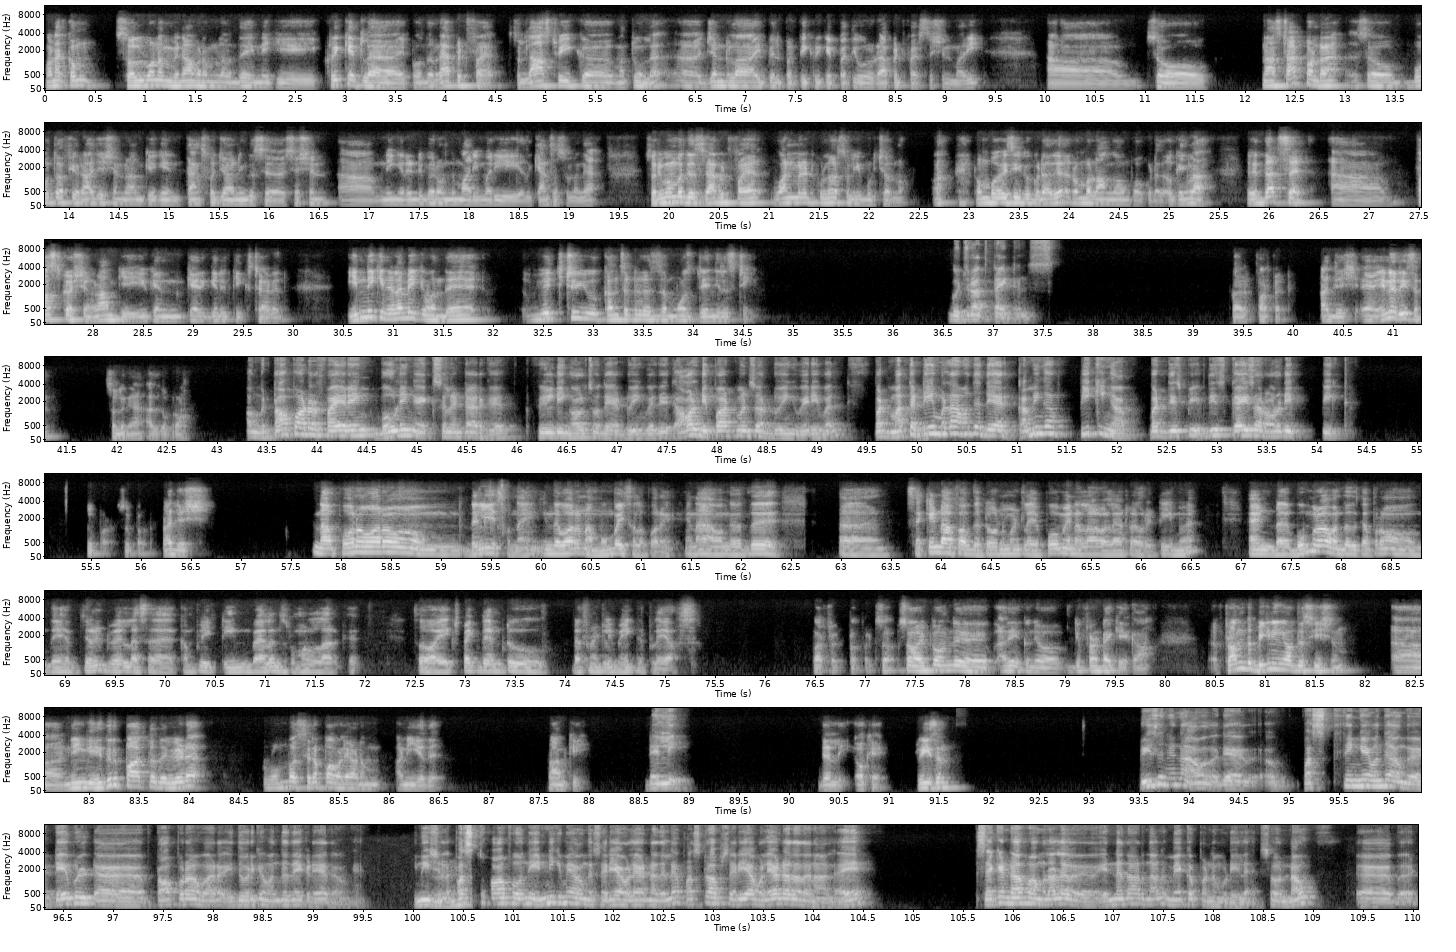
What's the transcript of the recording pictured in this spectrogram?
வணக்கம். சொல்வனம் வினாவனம்ல வந்து இன்னைக்கு கிரிக்கெட்ல இப்போ வந்து rapid fire so last week மட்டும் இல்லை ஜென்ரலா ஐபிஎல் பத்தி கிரிக்கெட் பத்தி ஒரு ரேபிட் ஃபயர் செஷன் மாதிரி. ஸோ நான் ஸ்டார்ட் பண்றேன். So both of you Rajesh and Ram கேகேன் thanks for joining this session நீங்க ரெண்டு பேரும் வந்து மாறி மாறி அது கேன்சல் சொல்லுங்க. So remember this rapid fire one மினிட்குள்ள சொல்லி முடிச்சிடணும். ரொம்ப யோசிக்க கூடாது ரொம்ப லாங்காகவும் போகக்கூடாது. ஓகேங்களா? With that set first question Ramki you can get get it kick started இன்னைக்கு நிலைமைக்கு வந்து which do you consider is the most dangerous team Gujarat Titans. Perfect Rajesh என்ன ரீசன் சொல்லுங்க அதுக்கப்புறம். அவங்க டாப் ஆர்டர் ஃபயரிங் பவுலிங் எக்ஸலண்ட்டாக இருக்கு. Fielding also they are doing very all departments are doing very well but மற்ற team எல்லாம் வந்து they are coming up peaking up but this this guys are already peaked super super Rajesh நான் போன வாரம் டெல்லி சொன்னேன். இந்த வாரம் நான் மும்பை சொல்ல போறேன். ஏன்னா அவங்க வந்து செகண்ட் ஹாஃப் ஆஃப் த டோர்னமெண்ட்ல எப்பவுமே நல்லா விளையாடுற ஒரு டீம் அண்ட் பும்ரா வந்ததுக்கு அப்புறம் they have gelled well as a complete team balance ரொம்ப நல்லா இருக்கு. So I expect them to definitely make the playoffs perfect perfect so so இப்போ வந்து அதே கொஞ்சம் டிஃப்ரெண்ட்டாக கேட்கலாம். From the beginning of the season நீங்க எதிர்பார்த்ததை விட ரொம்ப சிறப்பாக விளையாடும் அணி எது? Ramki. Delhi. Delhi. Okay. Reason? Reason என்ன? அவங்க ஃபர்ஸ்ட் திங்கே வந்து அவங்க டேபிள் டாப்பராக வர இது வரைக்கும் வந்ததே கிடையாது அவங்க. இனிஷியலாக ஃபர்ஸ்ட் ஹாஃப் வந்து என்றைக்குமே அவங்க சரியாக விளையாடினதில்ல. ஃபர்ஸ்ட் ஹாஃப் சரியாக விளையாடாததுனால செகண்ட் ஹாஃப் அவங்களால என்னதான் இருந்தாலும் மேக்கப் பண்ண முடியல. ஸோ நவ்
